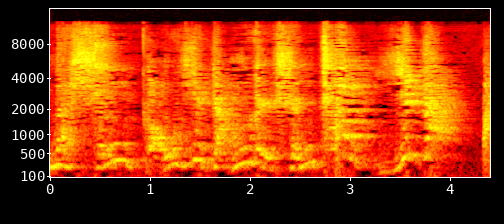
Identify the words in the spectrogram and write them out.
那身高一丈二，身长一丈八，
